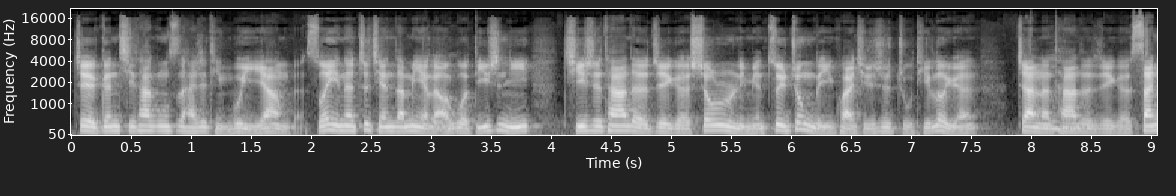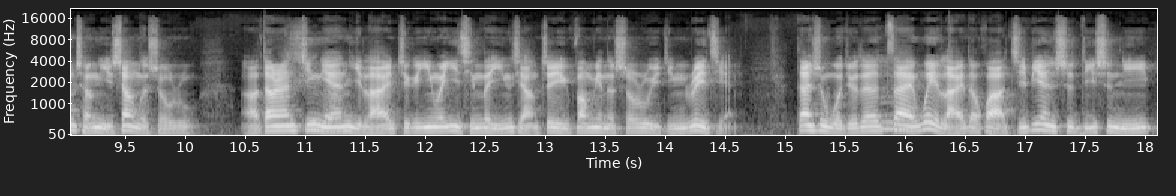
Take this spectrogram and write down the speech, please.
这跟其他公司还是挺不一样的。所以呢，之前咱们也聊过，迪士尼其实它的这个收入里面最重的一块其实是主题乐园，占了它的这个三成以上的收入。啊，当然今年以来，这个因为疫情的影响，这一方面的收入已经锐减。但是我觉得在未来的话，即便是迪士尼，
